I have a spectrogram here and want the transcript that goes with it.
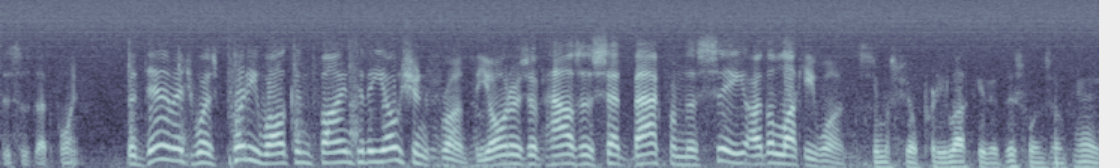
This is that point. The damage was pretty well confined to the ocean front. The owners of houses set back from the sea are the lucky ones. You must feel pretty lucky that this one's okay.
